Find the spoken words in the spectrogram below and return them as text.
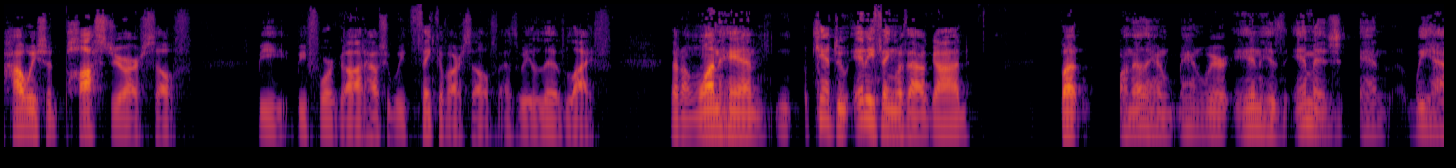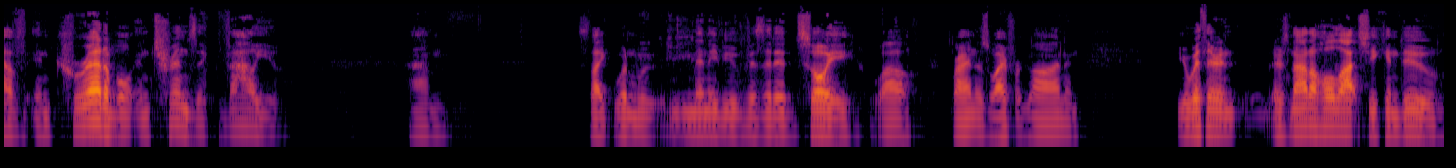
how we should posture ourselves be, before God. How should we think of ourselves as we live life? That on one hand, we can't do anything without God, but on the other hand, man, we're in His image and we have incredible intrinsic value. Um, it's like when we, many of you visited Soy while Brian and his wife were gone, and you're with her, and there's not a whole lot she can do,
